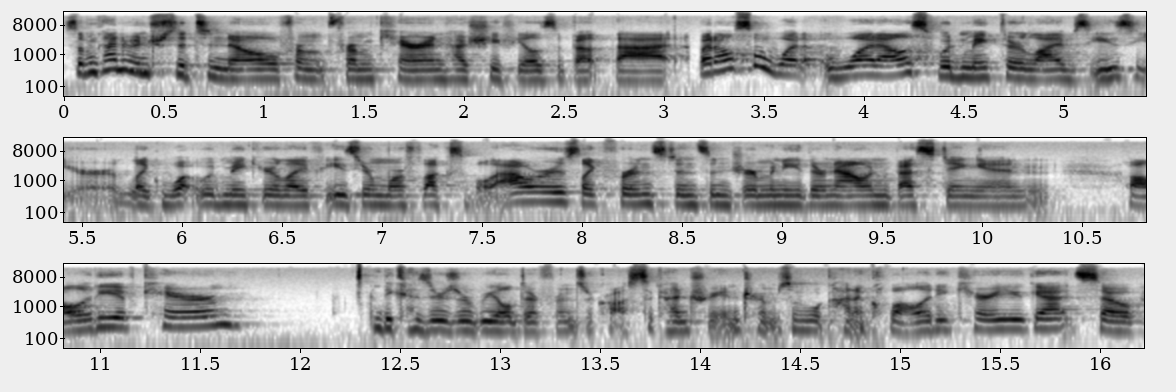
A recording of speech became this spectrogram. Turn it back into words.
So I'm kind of interested to know from, from Karen how she feels about that. But also what what else would make their lives easier? Like what would make your life easier, more flexible hours? Like for instance, in Germany, they're now investing in quality of care. Because there's a real difference across the country in terms of what kind of quality care you get. So,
